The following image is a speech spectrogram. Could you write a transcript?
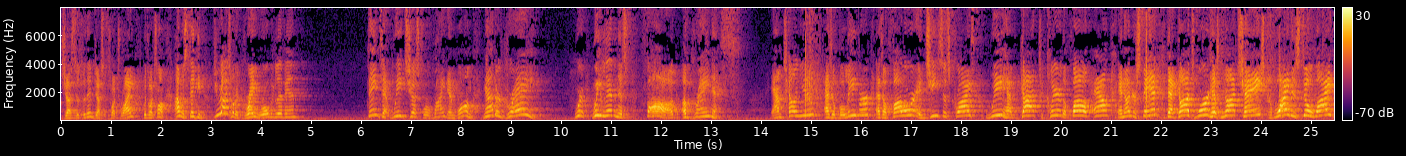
justice with injustice. What's right with what's wrong. I was thinking, do you realize what a great world we live in? Things that we just were right and wrong, now they're gray. We're, we live in this fog of grayness. And I'm telling you, as a believer, as a follower in Jesus Christ, we have got to clear the fog out and understand that God's Word has not changed. White is still white,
